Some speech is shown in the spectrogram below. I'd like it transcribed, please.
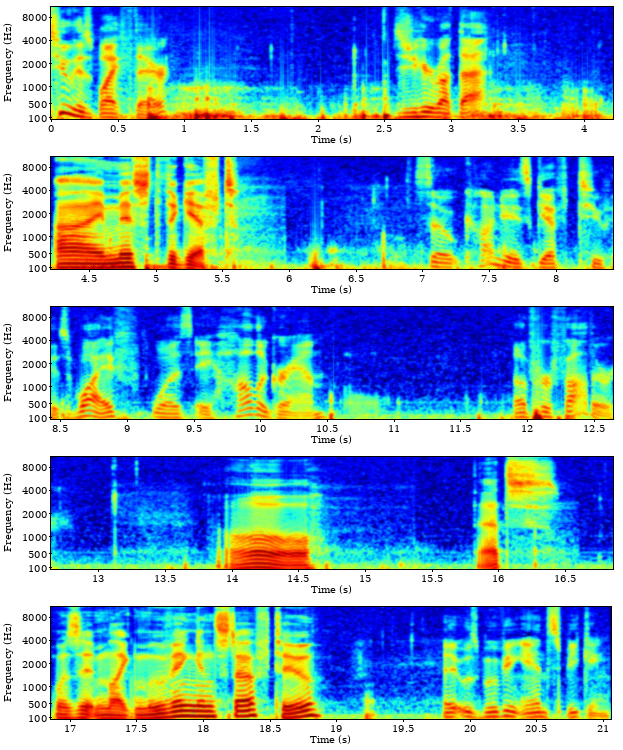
to his wife there. Did you hear about that? I missed the gift. So Kanye's gift to his wife was a hologram of her father. Oh. That's was it like moving and stuff too? It was moving and speaking.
